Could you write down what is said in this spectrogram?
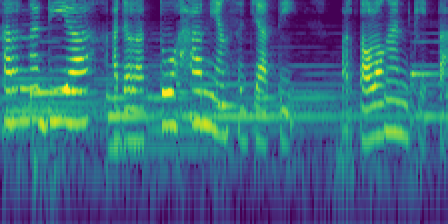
karena Dia adalah Tuhan yang sejati, pertolongan kita.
